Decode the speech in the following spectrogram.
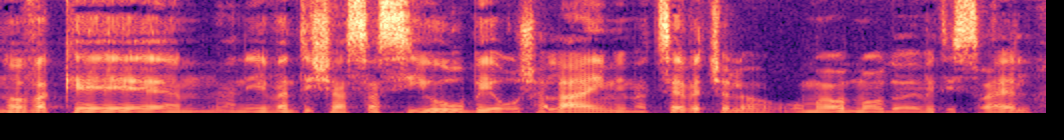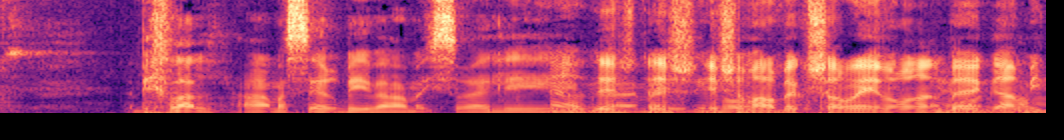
נובק, אה, אה, אני הבנתי שעשה סיור בירושלים עם הצוות שלו, הוא מאוד מאוד אוהב את ישראל. בכלל, העם הסרבי והעם הישראלי. העם יש- שם הרבה קשרים, המון, בגה, עמית.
